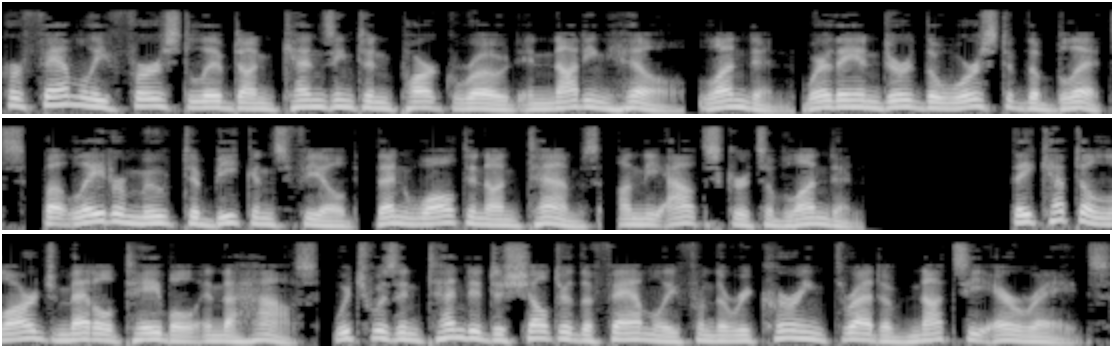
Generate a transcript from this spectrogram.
Her family first lived on Kensington Park Road in Notting Hill, London where they endured the worst of the Blitz, but later moved to Beaconsfield, then Walton-on-Thames, on the outskirts of London. They kept a large metal table in the house, which was intended to shelter the family from the recurring threat of Nazi air raids.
